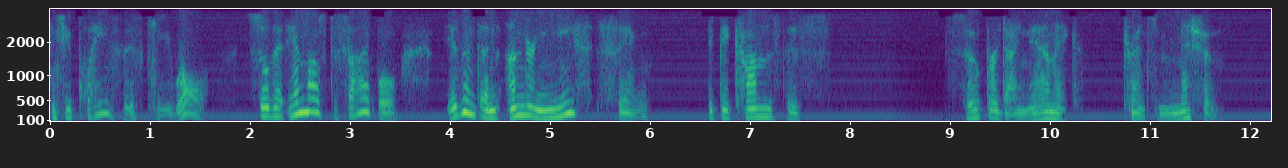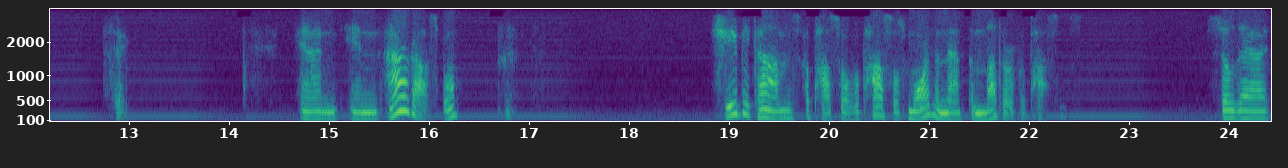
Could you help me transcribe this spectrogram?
And she plays this key role so that inmost disciple isn't an underneath thing. It becomes this super dynamic transmission thing. And in our gospel, she becomes apostle of apostles. More than that, the mother of apostles. So that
